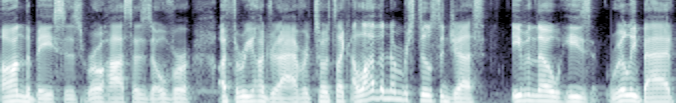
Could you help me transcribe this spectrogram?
on the bases, Rojas has over a 300 average. So it's like a lot of the numbers still suggest, even though he's really bad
